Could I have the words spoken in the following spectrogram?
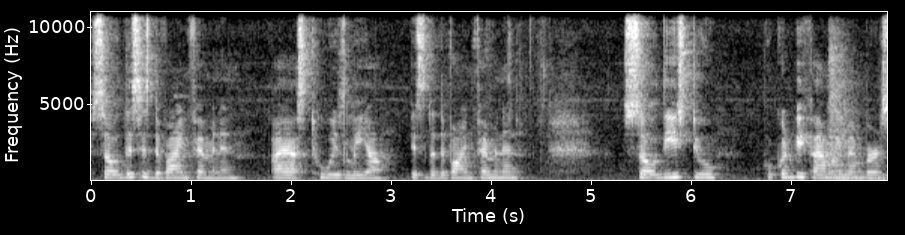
So this is divine feminine. I asked who is leah? Is the divine feminine? So these two who could be family members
